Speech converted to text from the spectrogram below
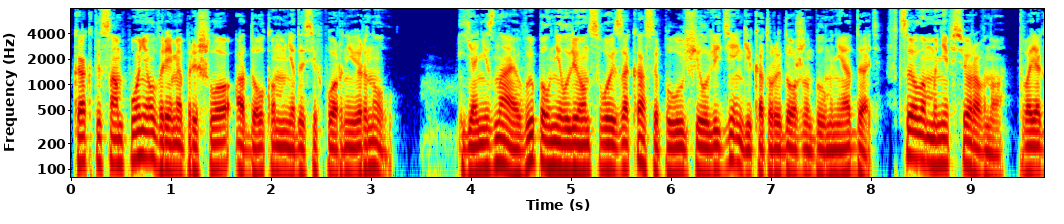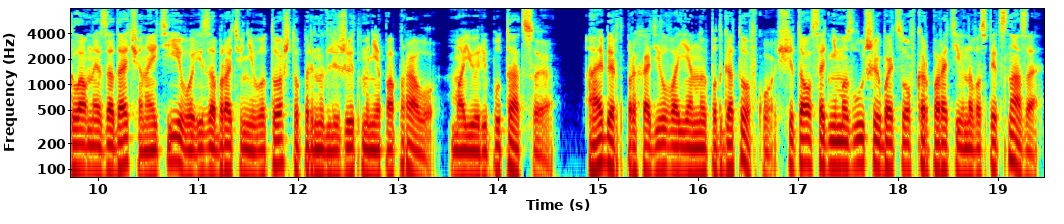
Как ты сам понял, время пришло, а долг он мне до сих пор не вернул. Я не знаю, выполнил ли он свой заказ и получил ли деньги, которые должен был мне отдать. В целом мне все равно. Твоя главная задача – найти его и забрать у него то, что принадлежит мне по праву, мою репутацию. Альберт проходил военную подготовку, считался одним из лучших бойцов корпоративного спецназа.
